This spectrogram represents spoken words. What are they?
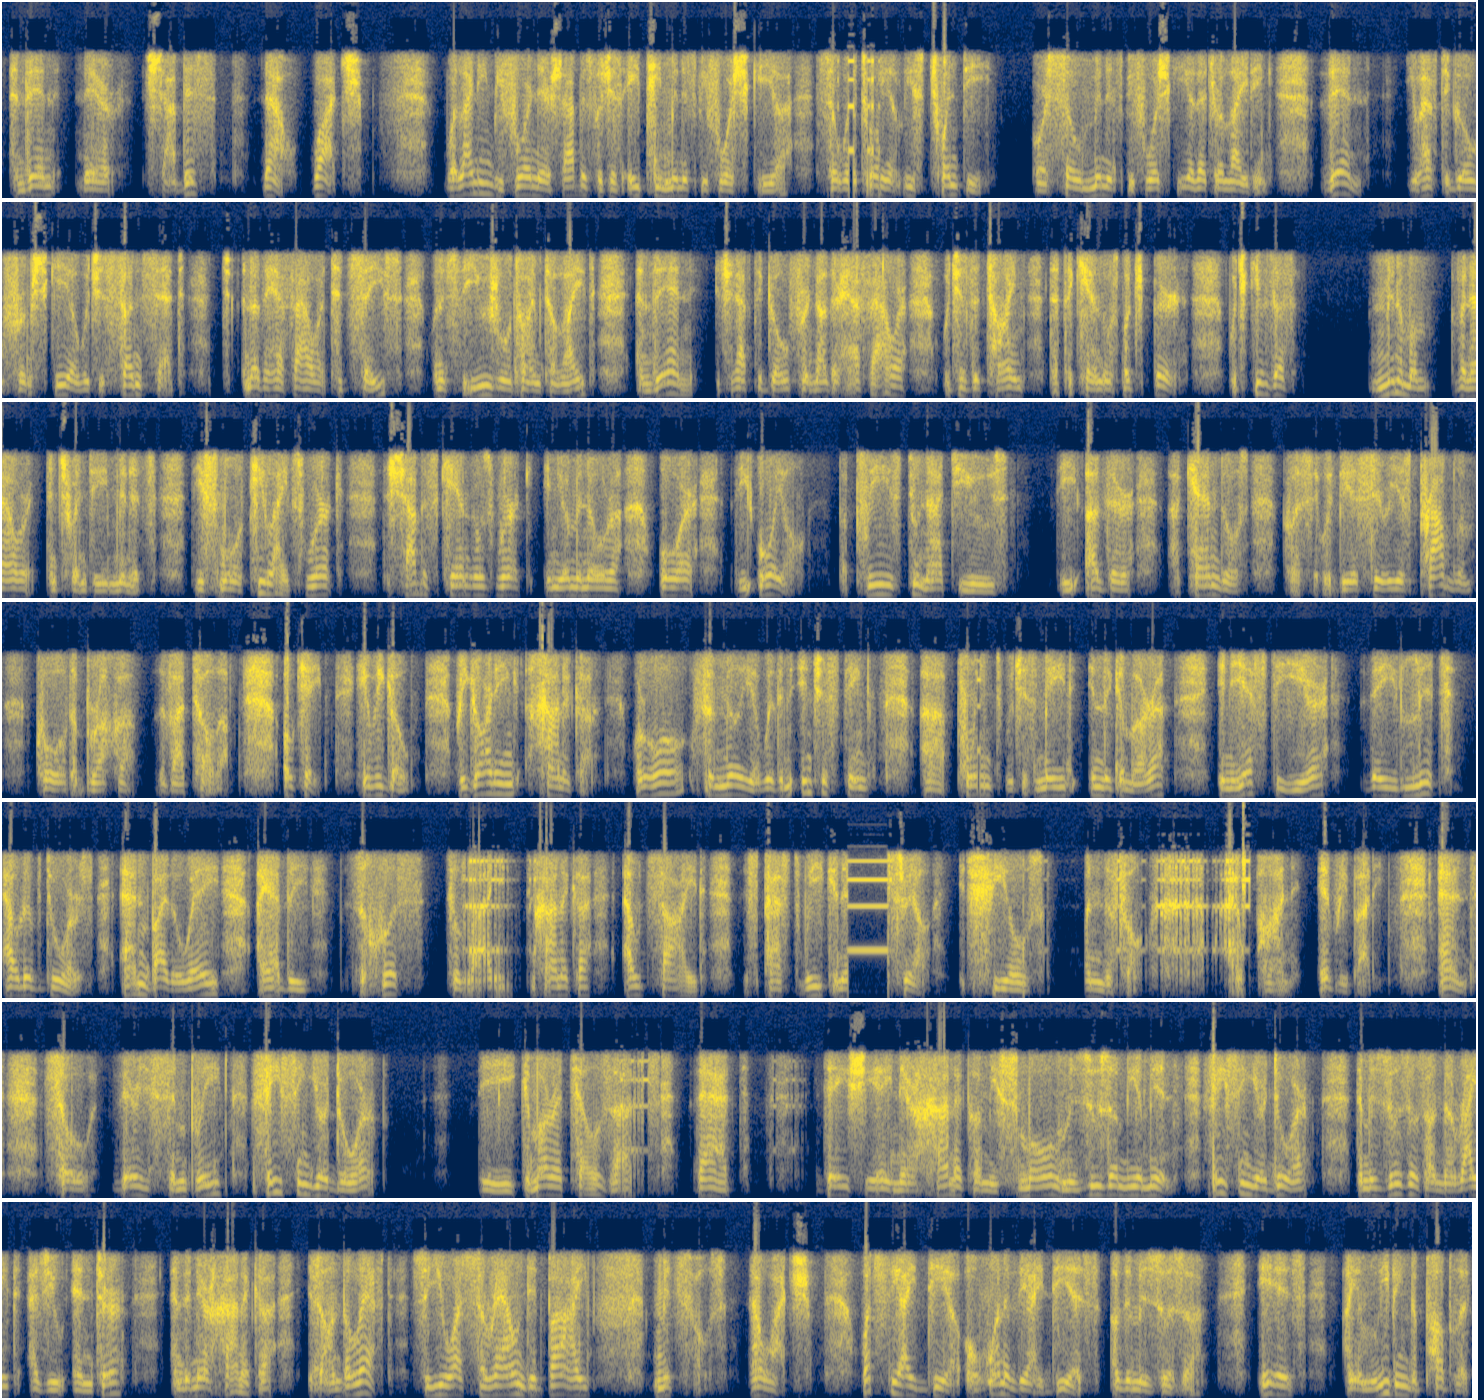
and then Ner Shabbos. Now, watch. We're lighting before Ner Shabbos, which is 18 minutes before Shkia. So we're talking at least 20 or so minutes before Shkia that you're lighting. Then you have to go from Shkia, which is sunset, another half hour to Tseis, when it's the usual time to light. And then it should have to go for another half hour, which is the time that the candles must burn, which gives us minimum of an hour and 20 minutes. These small tea lights work, the Shabbos candles work in your menorah, or the oil. But please do not use the other uh, candles because it would be a serious problem called a bracha levatola. Okay, here we go. Regarding Hanukkah, we're all familiar with an interesting uh, point which is made in the Gemara. In yesteryear, they lit out of doors. And by the way, I had the zechus to light Hanukkah outside this past week in Israel. It feels wonderful on everybody. And so, very simply, facing your door, the Gemara tells us Chanukah mismol mezuzah miyamin. Facing your door, the mezuzah is on the right as you enter, and the ner Chanukah is on the left. So you are surrounded by mitzvos. Now watch. What's the idea, or one of the ideas of the mezuzah, is I am leaving the public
